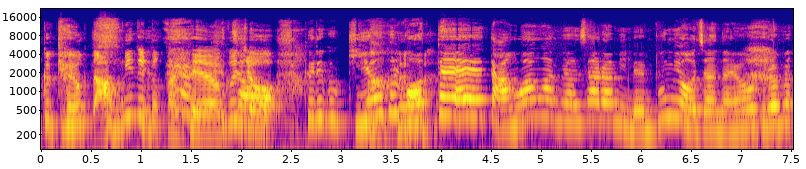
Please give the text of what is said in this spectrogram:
그 교육도 안 믿을 것 같아요. 그죠? 그리고 기억을 못해 당황하면 사람이 멘붕이 오잖아요. 그러면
